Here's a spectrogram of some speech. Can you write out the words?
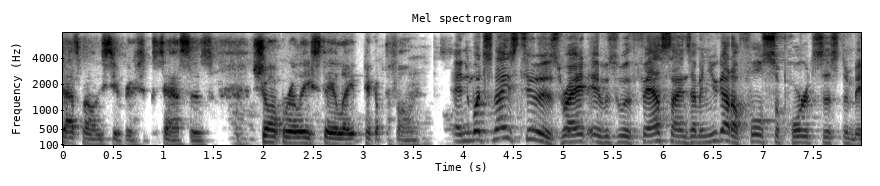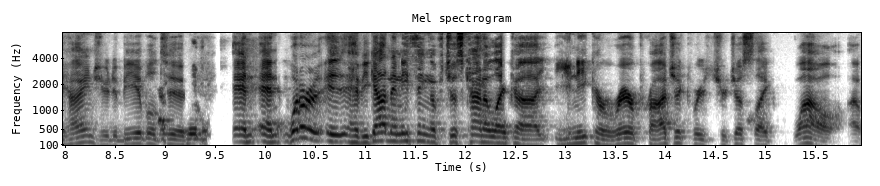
that's my only secret success: is show up early, stay late, pick up the phone. And what's nice too is right. It was with Fast Signs. I mean, you got a full support system behind you to be able to. And and what are have you gotten anything of just kind of like a unique or rare project where you're just like, wow, uh,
